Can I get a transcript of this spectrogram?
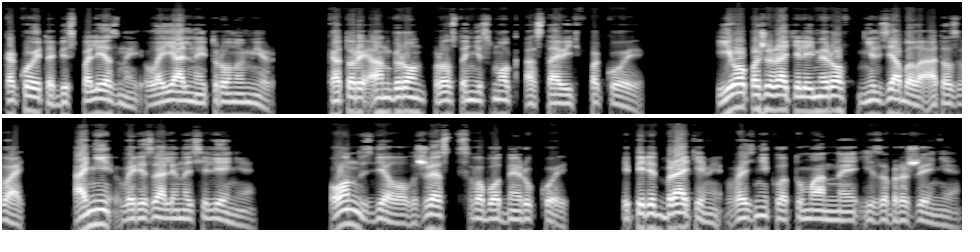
какой-то бесполезный, лояльный трону мир который Ангрон просто не смог оставить в покое. Его пожирателей миров нельзя было отозвать. Они вырезали население. Он сделал жест свободной рукой, и перед братьями возникло туманное изображение.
